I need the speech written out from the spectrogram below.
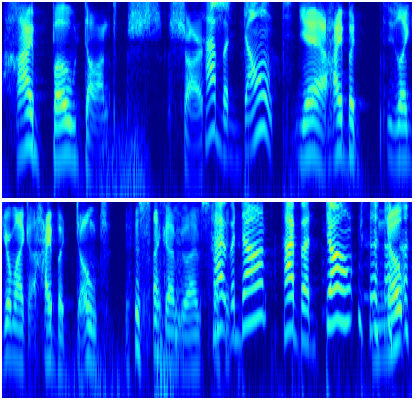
hybodont sh- sharks. Hi, but don't. yeah, hybod. He's like you're like a hybodont. It's like I'm. I'm Hi, but don't. Hi, don't. nope.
